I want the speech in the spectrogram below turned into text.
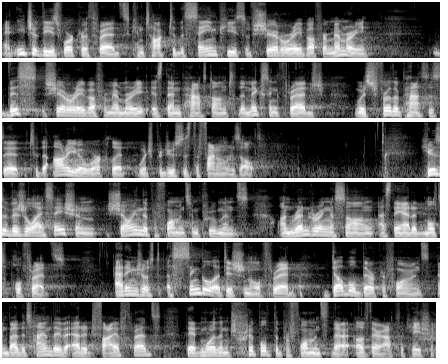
And each of these worker threads can talk to the same piece of shared array buffer memory. This shared array buffer memory is then passed on to the mixing thread, which further passes it to the audio worklet, which produces the final result. Here's a visualization showing the performance improvements on rendering a song as they added multiple threads. Adding just a single additional thread doubled their performance, and by the time they've added five threads, they had more than tripled the performance of their application.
